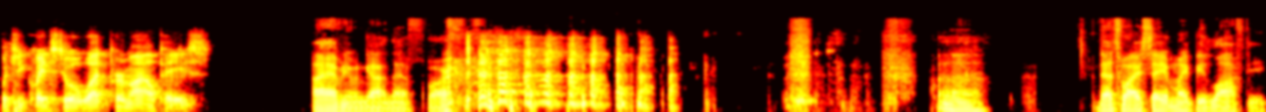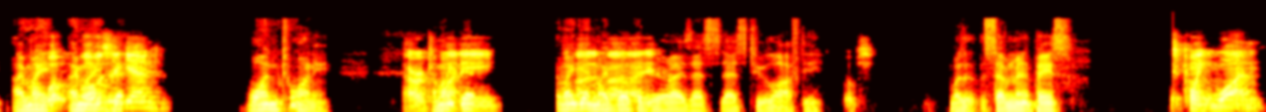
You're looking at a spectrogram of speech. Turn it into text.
Which equates to a what per mile pace? I haven't even gotten that far. uh, that's why I say it might be lofty. I might. What, I might was it again? 120. Hour 20. I might get, in my book and realize that's that's too lofty. Oops. Was it seven minute pace? It's point one.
